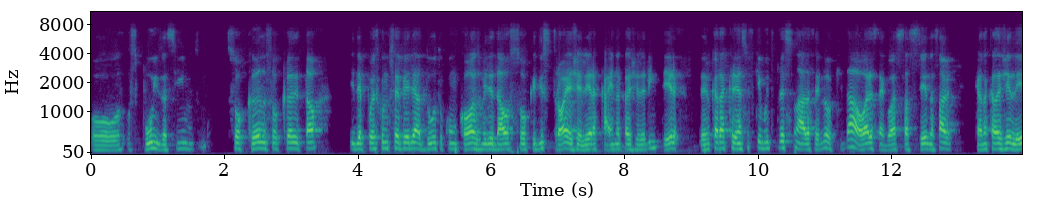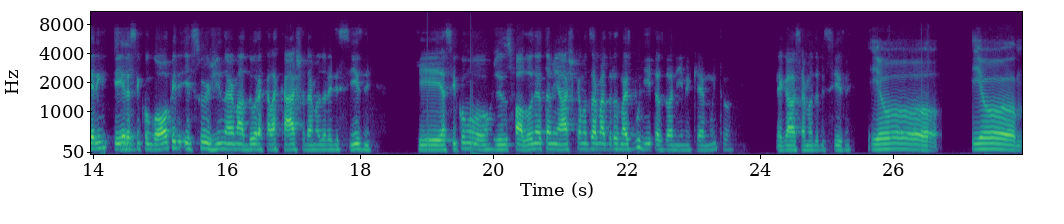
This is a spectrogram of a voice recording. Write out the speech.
os punhos assim, socando, socando e tal e depois quando você vê ele adulto com o Cosmo, ele dá o soco e destrói a geleira, caindo aquela geleira inteira. Lembro que era criança, eu fiquei muito impressionado. Eu falei, meu, que da hora esse negócio, essa cena, sabe? Caindo aquela geleira inteira, Sim. assim, com o golpe e surgindo a armadura, aquela caixa da armadura de cisne. Que, assim como Jesus falou, né, eu também acho que é uma das armaduras mais bonitas do anime, que é muito legal essa armadura de cisne. E o, e o,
